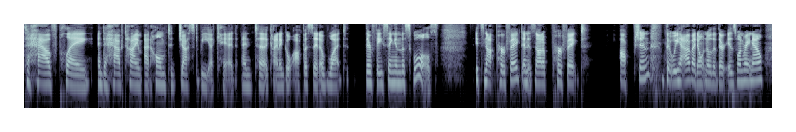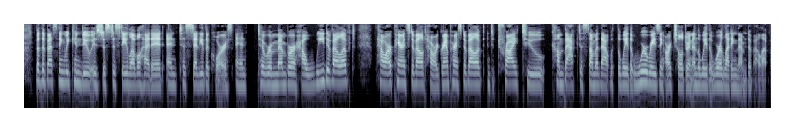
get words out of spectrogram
to have play and to have time at home to just be a kid and to kind of go opposite of what they're facing in the schools. It's not perfect and it's not a perfect option that we have. I don't know that there is one right now, but the best thing we can do is just to stay level headed and to study the course and to remember how we developed, how our parents developed, how our grandparents developed, and to try to come back to some of that with the way that we're raising our children and the way that we're letting them develop.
